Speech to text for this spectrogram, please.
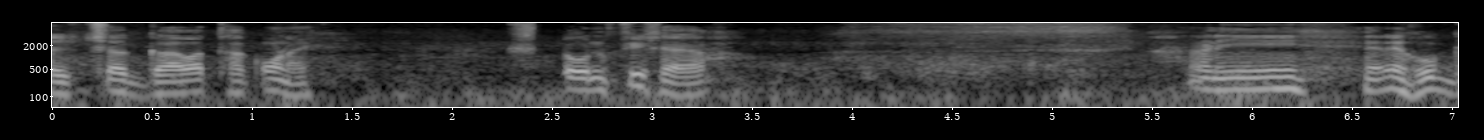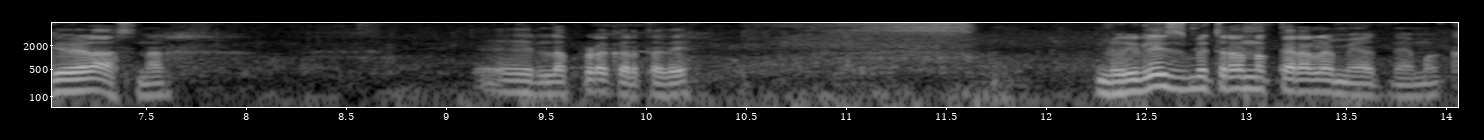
इच्छा गावात हा कोण आहे? स्टोनफिश आहे हा. आणि याने हुक गिळला असणार. हे लफडं करतात हे. रिलीज मित्रांनो करायला मिळत नाही मग.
